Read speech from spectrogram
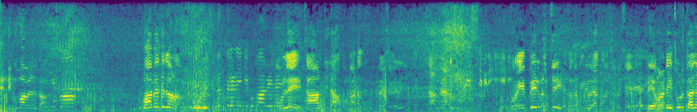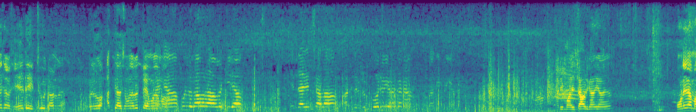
എൻഡിങ് കുബാബേ എടുക്കാം കുബാബേ തരുവാണ് നൂറ് മോളെ ചാർജില്ല. അതുകൊണ്ടാണ് പ്രേക്ഷകര് കൊറേ പേര് വിളിച്ച് എന്നുള്ള വീഡിയോ പക്ഷേ ഡേറ്റ് കൊടുക്കാന്ന് വെച്ചാൽ പക്ഷേ ഡേറ്റ് കൊണ്ടാണ് ഒരു അത്യാവശ്യം റിട്ടേൺ ഫുള്ള് കവർ ആവാൻ പറ്റില്ല എന്തായാലും ഇൻഷാല്ലാ അടുത്തൊരു ട്രിപ്പ് ഒരു വീടൊക്കെ അടിമാലി ചാവടിക്കാൻ ഫോണിലമ്മ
